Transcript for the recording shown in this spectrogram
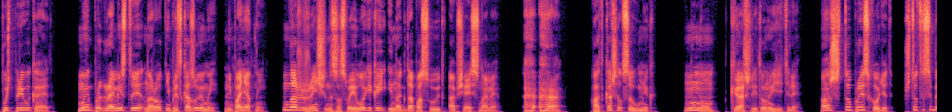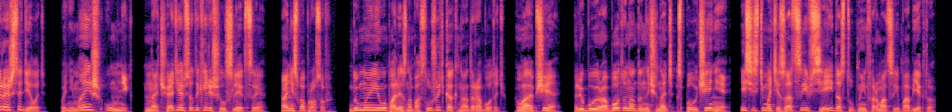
пусть привыкает. Мы, программисты, народ непредсказуемый, непонятный. Даже женщины со своей логикой иногда пасуют, общаясь с нами. Откашлялся умник. Ну-ну, кашляет он, видите ли. А что происходит? Что ты собираешься делать? Понимаешь, умник, начать я все-таки решил с лекции, а не с вопросов. Думаю, ему полезно послушать, как надо работать. Вообще, любую работу надо начинать с получения и систематизации всей доступной информации по объекту,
